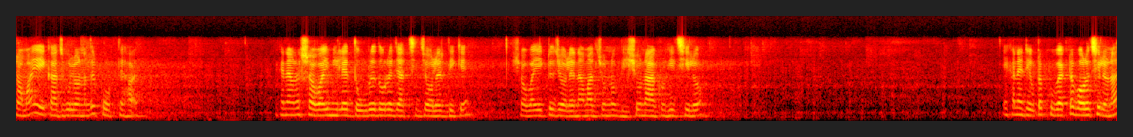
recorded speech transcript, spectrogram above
সময় এই কাজগুলো ওনাদের করতে হয়। এখানে আমরা সবাই মিলে দৌড়ে দৌড়ে যাচ্ছি জলের দিকে। সবাই একটু জলে নামার জন্য ভীষণ আগ্রহী ছিল। এখানে ঢেউটা খুব একটা বড় ছিল না,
